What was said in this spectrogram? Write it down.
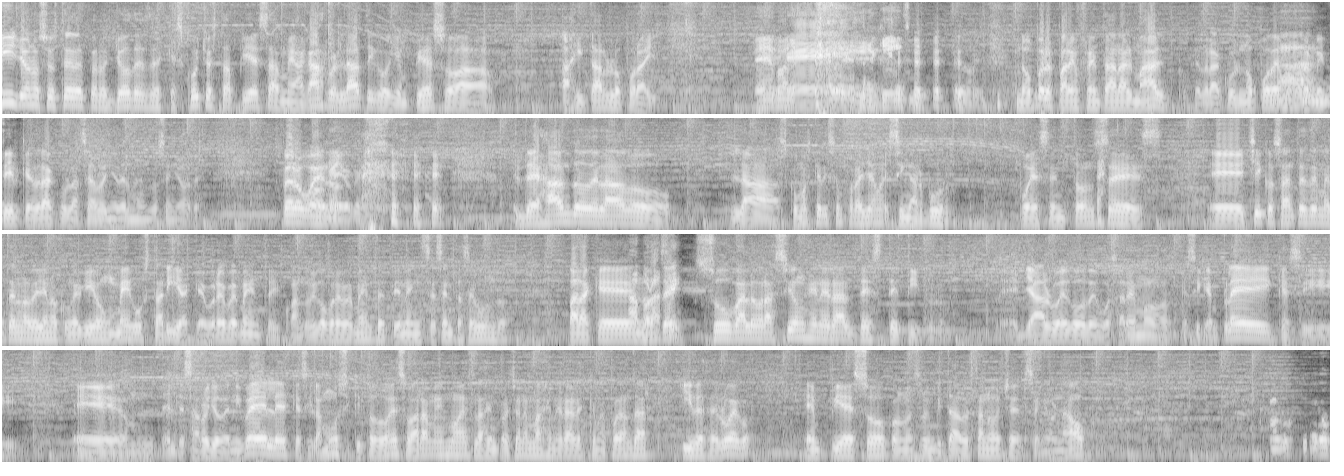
Y yo no sé ustedes, pero yo desde que escucho esta pieza me agarro el látigo y empiezo a agitarlo por ahí. no, pero es para enfrentar al mal, porque Drácula no podemos Ah. permitir que Drácula sea dueño del mundo, señores. Pero bueno, dejando de lado las, ¿cómo es que dicen por allá? Sin arbur. Pues entonces, eh, chicos, antes de meternos de lleno con el guion, me gustaría que brevemente, y cuando digo brevemente, tienen 60 segundos, para que Ah, nos den su valoración general de este título. Eh, ya luego desglosaremos que si gameplay, que si eh, el desarrollo de niveles, que si la música y todo eso. Ahora mismo es las impresiones más generales que me puedan dar. Y desde luego empiezo con nuestro invitado esta noche, el señor Naop.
